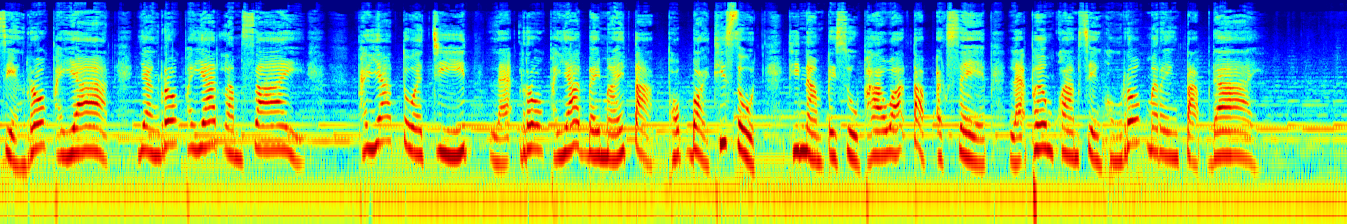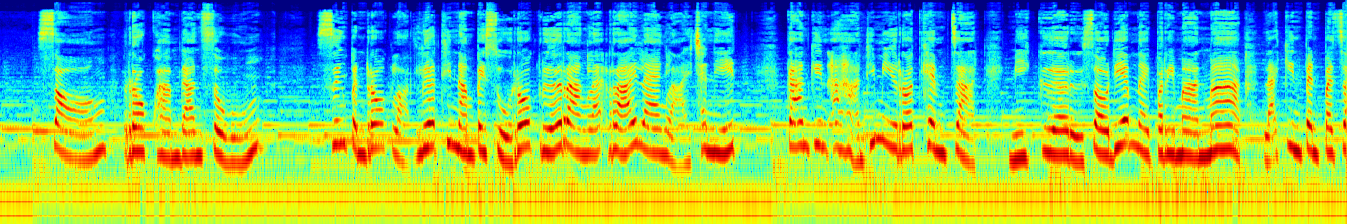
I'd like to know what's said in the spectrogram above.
เสี่ยงโรคพยาธิอย่างโรคพยาธิลำไส้ พยาธิตัวจี๊ดและโรคพยาธิใบไม้ตับพบบ่อยที่สุด ที่นำไปสู่ภาวะตับอักเสบ และเพิ่มความเสี่ยงของโรคมะเร็งตับได้ 2. โรคความดันสูง ซึ่งเป็นโรคหลอดเลือดที่นำไปสู่โรคเรื้อรังและร้ายแรงหลายชนิด การกินอาหารที่มีรสเค็มจัด มีเกลือหรือโซเดียมในปริมาณมาก และกินเป็นประจ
